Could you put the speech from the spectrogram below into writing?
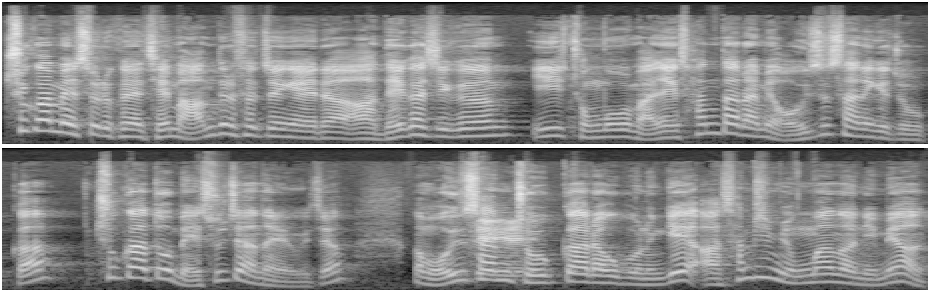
추가 매수를 그냥 제 마음대로 설정이 아니라 아, 내가 지금 이 종목을 만약에 산다라면 어디서 사는 게 좋을까? 추가도 매수잖아요. 그죠? 그럼 어디서 사면 네. 좋을까라고 보는 게 아, 36만 원이면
